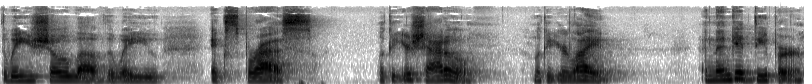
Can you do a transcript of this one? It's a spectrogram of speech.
the way you show love, the way you express. Look at your shadow, look at your light, and then get deeper.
